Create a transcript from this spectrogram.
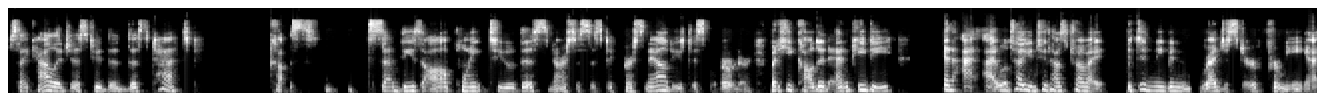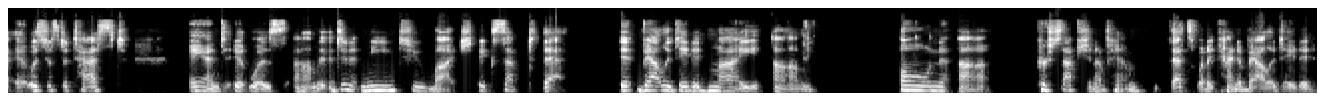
psychologist who did this test said these all point to this narcissistic personality disorder, but he called it NPD. And I, I will tell you, in 2012, I, it didn't even register for me. It was just a test, and it was um, it didn't mean too much, except that it validated my um, own uh, perception of him. That's what it kind of validated.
